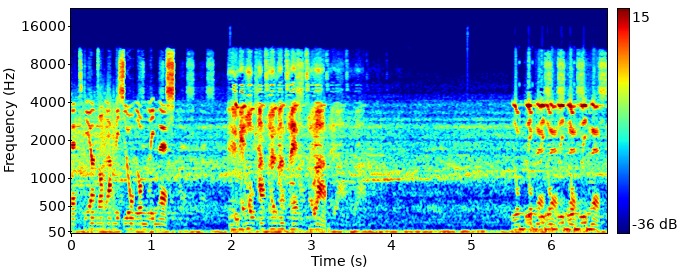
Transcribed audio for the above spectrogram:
mettiamo la mission Loneliness. Numéro 93 Loneliness, loneliness.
